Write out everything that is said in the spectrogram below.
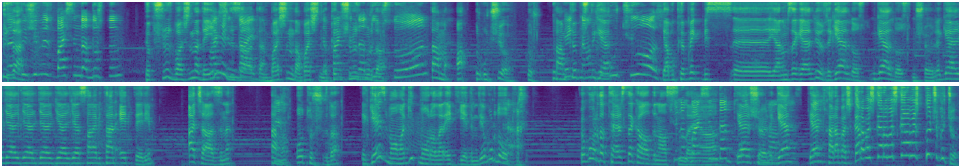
Güzel. Köpüşümüz başında dursun. Köpüşümüz başında değil miydi Başındaydı. zaten? Başında başında. Köpüşümüz başında burada. dursun. Tamam. Aa, dur uçuyor. Dur. tamam Köpek köpüş nasıl bir gel. uçuyor? Ya bu köpek biz e, yanımıza gel diyoruz ya gel dostum gel dostum şöyle gel gel gel gel gel gel sana bir tane et vereyim. Aç ağzını. Tamam otur şurada. Ya gezme ama gitme oralara et yedim diye burada otur. Çok orada terste kaldın aslında Şunun ya. başında Gel şöyle oturman gel lazım. gel Gel. karabaş karabaş karabaş karabaş kuçu kuçu.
